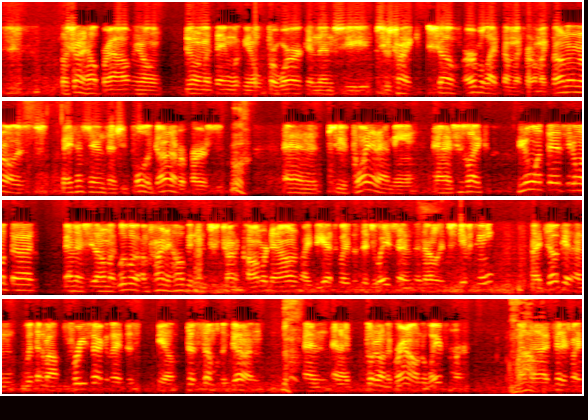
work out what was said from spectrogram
I was trying to help her out, you know, doing my thing with you know for work, and then she she was trying to shove Herbalife down my throat. I'm like, no, no, no, just pay attention. And she pulled a gun out of her purse, and she's pointing at me, and she's like, you don't want this, you don't want that. And then she, I'm like, look, look, I'm trying to help you. And she's trying to calm her down, like de-escalate the situation. And then like, she gave it to me. And I took it, and within about three seconds, I just, you know, disassembled the gun, and and I put it on the ground away from her. Wow. And then I finished my,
